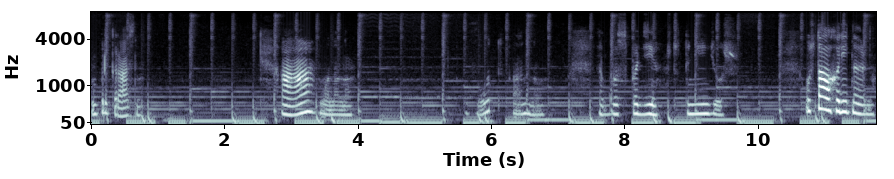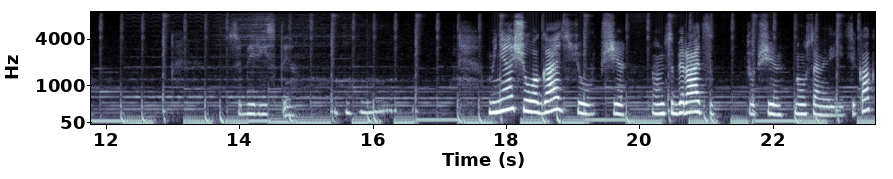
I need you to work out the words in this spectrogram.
Ну, прекрасно. Ага, вон оно. Вот оно. Да, господи, что ты не идешь. Устала ходить, наверное. Соберись ты. Меня еще лагает все вообще. Он собирается вообще, ну, сами видите, как.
